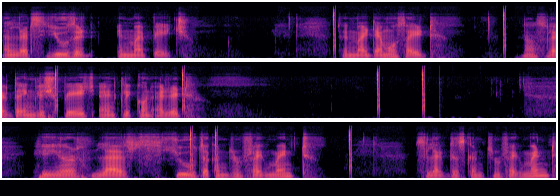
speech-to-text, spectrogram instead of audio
and let's use it in my page. So in my demo site, now select the English page and click on edit. Here, let's use the content fragment. Select this content fragment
